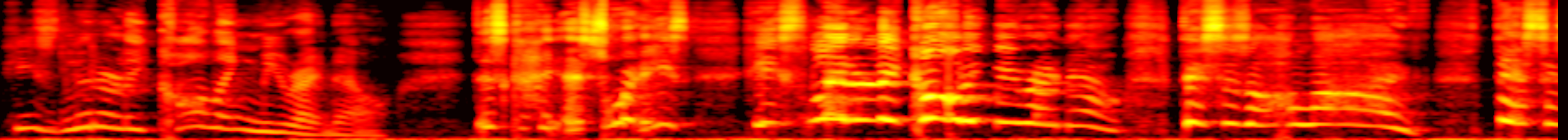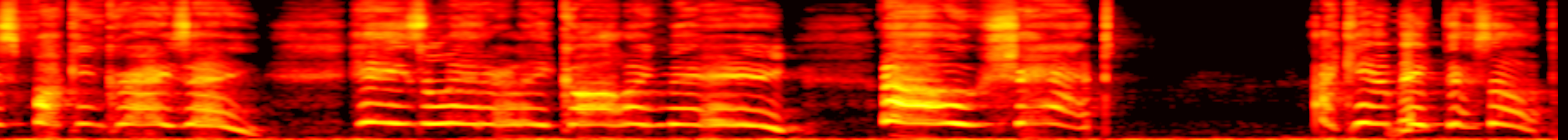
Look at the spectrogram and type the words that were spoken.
He's literally calling me right now. This guy, I swear, he's he's literally calling me right now. This is all live. This is fucking crazy. He's literally calling me. Oh shit. I can't make this up.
